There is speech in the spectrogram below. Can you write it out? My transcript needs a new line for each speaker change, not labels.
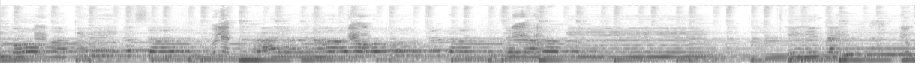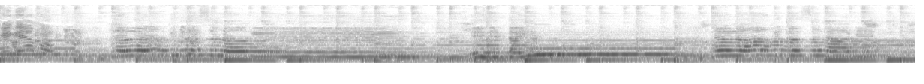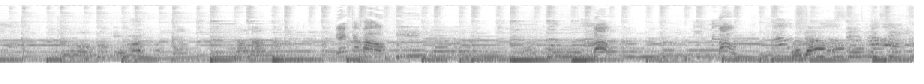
Ibig mo
Ge.
aking asal
Ulit.
Kaya na
oh.
lang sa langit
Yung gaya mo.
Ganon.
na lang kita sa langit Hihintayin na lang kita sa langit Oh, okay.
Ah.
Ganyan ka ka, oh. Bau! Bau!
Wala kasi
